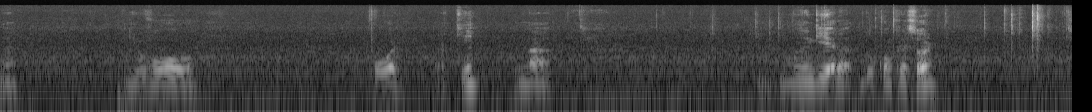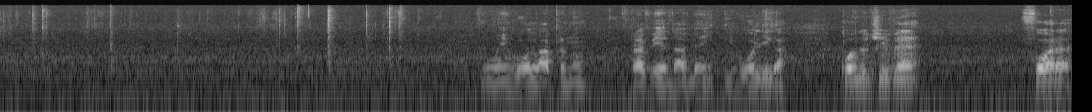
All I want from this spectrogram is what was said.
né? E vou pôr aqui na mangueira do compressor. Vou enrolar para não para vedar bem e vou ligar. Quando tiver fora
